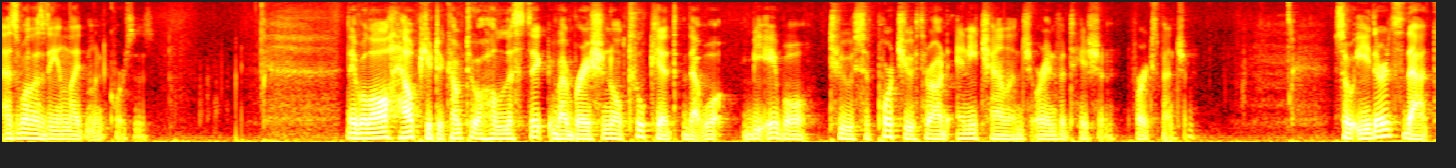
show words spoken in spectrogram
as well as the enlightenment courses. They will all help you to come to a holistic vibrational toolkit that will be able to support you throughout any challenge or invitation for expansion. So either it's that,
